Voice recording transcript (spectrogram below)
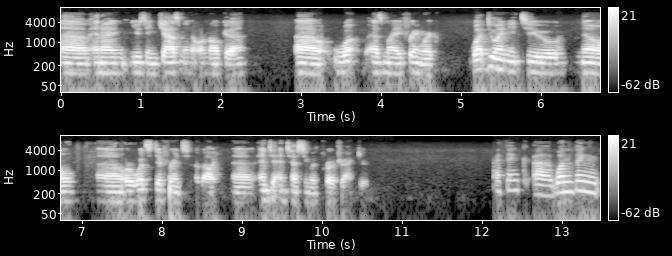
um, and I'm using Jasmine or Mocha uh, what, as my framework, what do I need to know, uh, or what's different about uh, end-to-end testing with Protractor? I think uh, one thing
